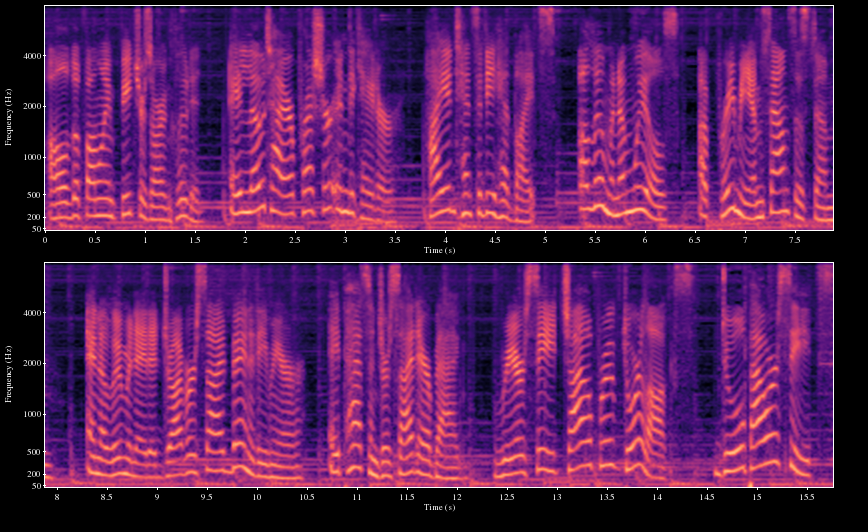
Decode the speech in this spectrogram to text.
All of the following features are included a low tire pressure indicator, high intensity headlights, aluminum wheels, a premium sound system, an illuminated driver's side vanity mirror, a passenger side airbag, rear seat childproof door locks, dual power seats,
